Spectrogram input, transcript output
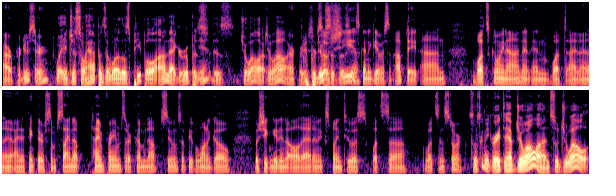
our producer. Well, it just so happens that one of those people on that group is yeah. is Joelle. Joelle, our producer. So she this, yeah. is going to give us an update on what's going on and, and what. And I, I think there's some sign up timeframes that are coming up soon, so people want to go. But she can get into all that and explain to us what's uh, what's in store. So it's gonna be great to have Joelle on. So Joelle,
